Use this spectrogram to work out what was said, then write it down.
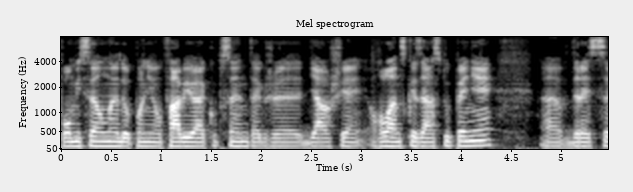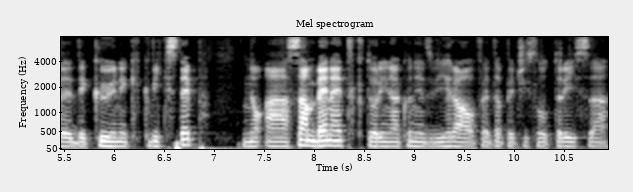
pomyselné doplnil Fabio Jakobsen, takže ďalšie holandské zástupenie eh, v drese The Koenig Quickstep No a Sam Bennett, ktorý nakoniec vyhral v etape číslo 3 sa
